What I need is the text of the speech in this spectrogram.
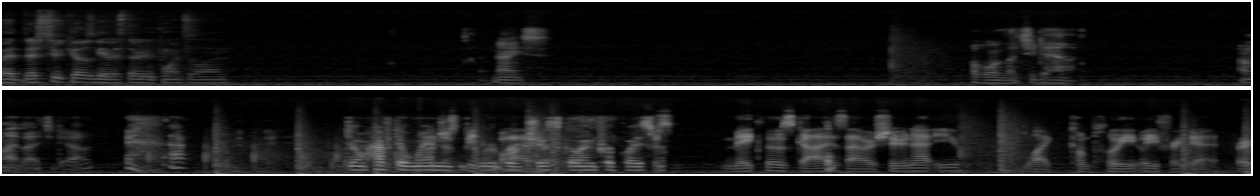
But those two kills gave us 30 points alone. Nice. I won't let you down. I might let you down. Don't have to win. just be we're, we're quiet. just going for placement. Just make those guys that are shooting at you like completely forget. Or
